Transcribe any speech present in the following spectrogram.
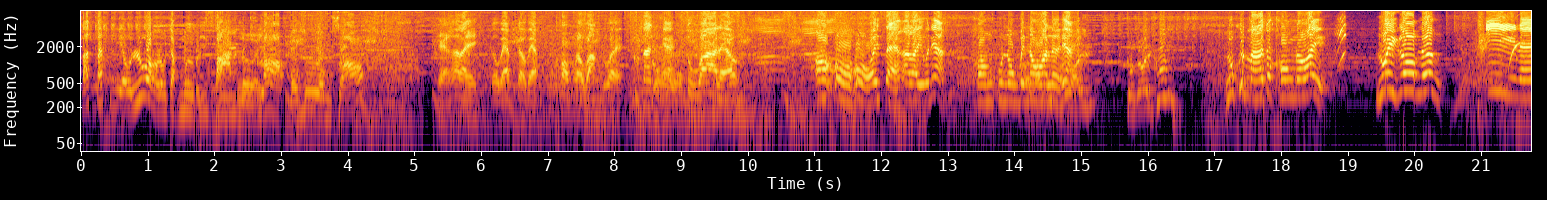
ซัดแป๊บเดียวล่วงลงจากมือปีศาจเลยลากมะม่วงซะแข็งอะไรกระแวบกระแวบคองระวังด้วย นั่นไงตูว่าแล้ว โอ้โหโหไอแสงอะไรวะเนี่ยคองกุนงไปนอนเลยเนี่ยอะไรเกิดอะไรขึ้นลุกขึ้นมาเจ้าคองน้อยลุยอีกรอบนึงอีแน่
